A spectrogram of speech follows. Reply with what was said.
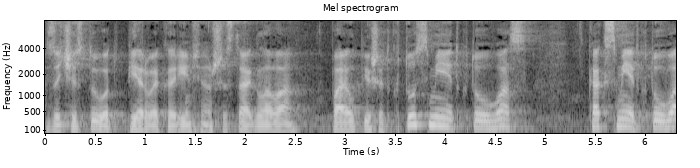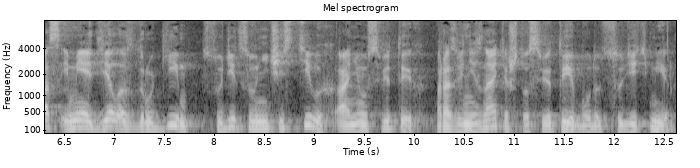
зачастую, вот 1 Коринфянам 6 глава, Павел пишет, «Кто смеет, кто у вас, как смеет, кто у вас, имея дело с другим, судиться у нечестивых, а не у святых? Разве не знаете, что святые будут судить мир?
